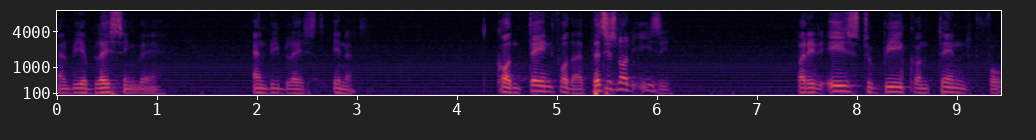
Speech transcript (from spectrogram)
and be a blessing there and be blessed in it. Contend for that. This is not easy, but it is to be contended for.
